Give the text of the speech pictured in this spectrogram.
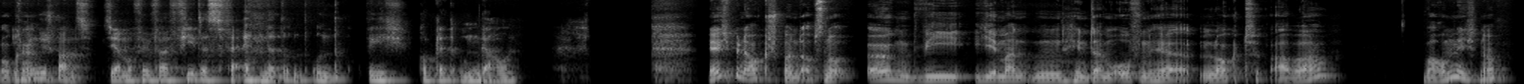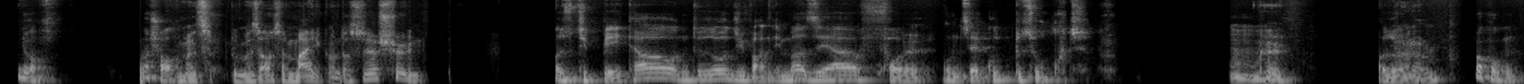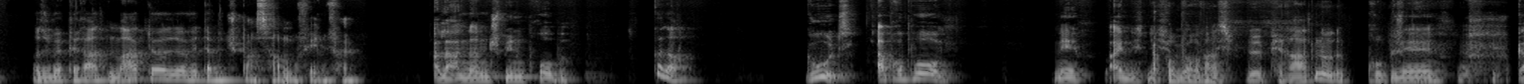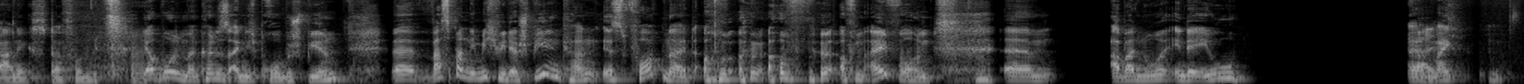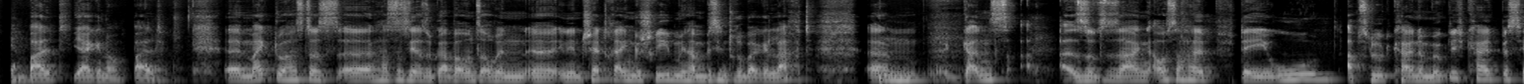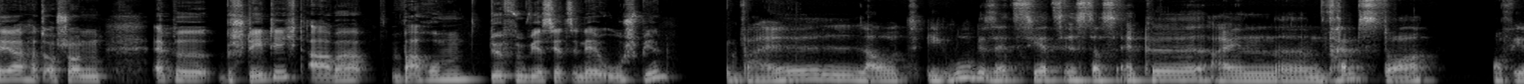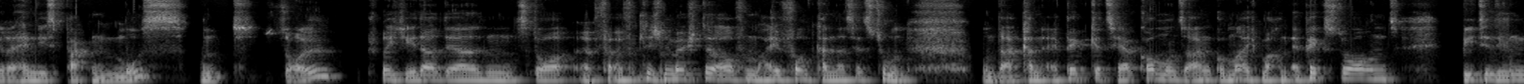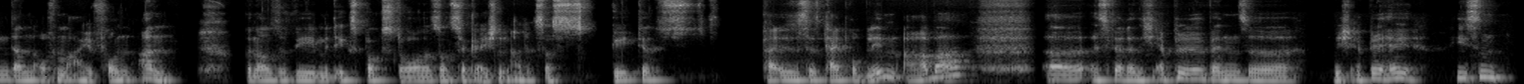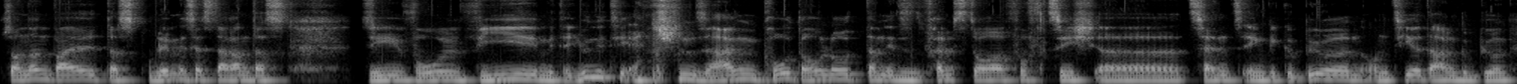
Okay. Ich bin gespannt. Sie haben auf jeden Fall vieles verändert und, und wirklich komplett umgehauen. Ja, ich bin auch gespannt, ob es noch irgendwie jemanden hinterm Ofen her lockt, aber warum nicht, ne? Ja. Mal schauen. Du meinst, du meinst außer Mike und das ist ja schön. Also die Beta und so, die waren immer sehr voll und sehr gut besucht. Mhm. Also ja, mal gucken. Also wer Piraten mag, der, der, wird damit Spaß haben, auf jeden Fall. Alle anderen spielen Probe. Genau. Gut, apropos. Nee, eigentlich nicht. Apropos was? Piraten oder Probe spielen? Nee, gar nichts davon. Jawohl, man könnte es eigentlich Probe spielen. Äh, was man nämlich wieder spielen kann, ist Fortnite auf, auf, auf dem iPhone. Ähm, aber nur in der EU. Äh, bald. Mike, ja. bald, ja genau, bald. Äh, Mike, du hast das, äh, hast das ja sogar bei uns auch in, äh, in den Chat reingeschrieben, wir haben ein bisschen drüber gelacht. Ähm, mhm. Ganz äh, sozusagen außerhalb der EU absolut keine Möglichkeit bisher, hat auch schon Apple bestätigt, aber warum dürfen wir es jetzt in der EU spielen? Weil laut EU-Gesetz jetzt ist, dass Apple ein ähm, Fremdstore auf ihre Handys packen muss und soll. Sprich, jeder, der einen Store äh, veröffentlichen möchte auf dem iPhone, kann das jetzt tun. Und da kann Epic jetzt herkommen und sagen, guck mal, ich mache einen Epic Store und biete den dann auf dem iPhone an. Genauso wie mit Xbox Store oder sonst dergleichen alles. Das geht jetzt, ist jetzt kein Problem, aber äh, es wäre nicht Apple, wenn sie nicht Apple hey, hießen, sondern weil das Problem ist jetzt daran, dass sie wohl wie mit der Unity Engine sagen, pro Download dann in diesen Fremdstore 50 äh, Cent irgendwie Gebühren und hier da Gebühren.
